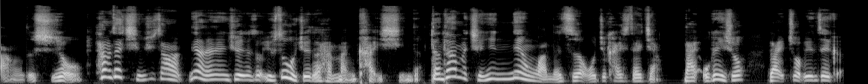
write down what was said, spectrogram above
昂的时候，他们在情绪上那样的觉得说，有时候我觉得还蛮开心的。等他们情绪念完了之后，我就开始在讲，来，我跟你说，来左边这个，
